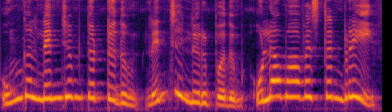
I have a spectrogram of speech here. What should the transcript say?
உங்கள் நெஞ்சம் தொட்டதும் நெஞ்சில் இருப்பதும் உலாமா வெஸ்டர்ன் பிரீஃப்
